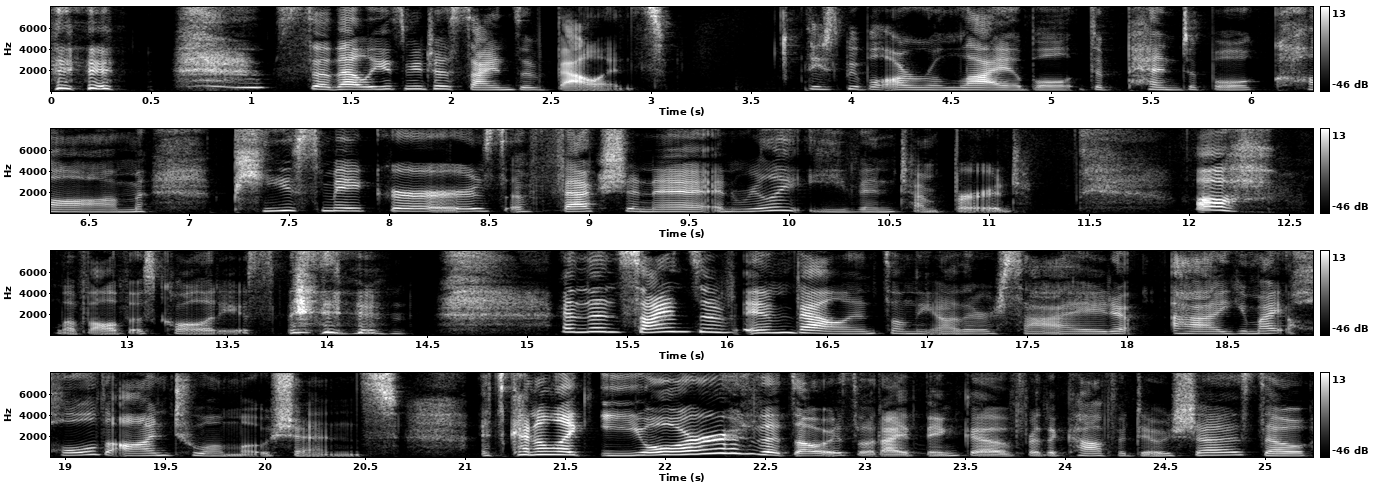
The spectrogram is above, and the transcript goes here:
so that leads me to signs of balance. These people are reliable, dependable, calm, peacemakers, affectionate, and really even tempered. Oh, love all those qualities. Mm-hmm. And then signs of imbalance on the other side, uh, you might hold on to emotions. It's kind of like Eeyore. That's always what I think of for the Kapha dosha. So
